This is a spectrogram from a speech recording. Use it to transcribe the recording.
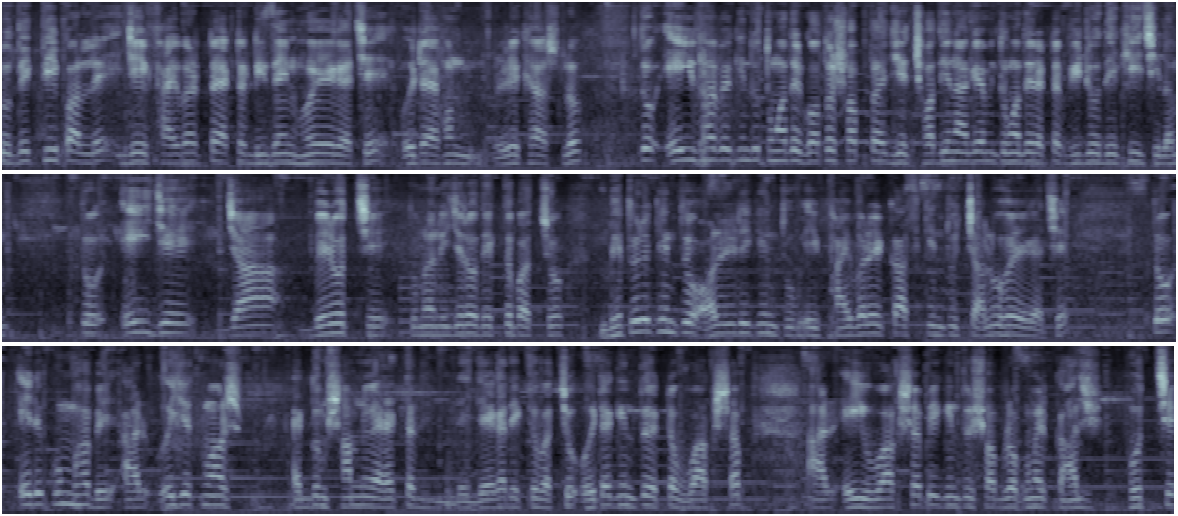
তো দেখতেই পারলে যে ফাইবারটা একটা ডিজাইন হয়ে গেছে, ওইটা এখন রেখে আসলো। তো এইভাবে কিন্তু তোমাদের গত সপ্তাহে যে ছদিন আগে আমি তোমাদের একটা ভিডিও দেখিয়েছিলাম, তো এই যে যা বেরোচ্ছে, তোমরা নিজেরাও দেখতে পাচ্ছ, ভেতরে কিন্তু অলরেডি কিন্তু এই ফাইবারের কাজ কিন্তু চালু হয়ে গেছে। তো এরকমভাবে, আর ওই যে তোমার একদম সামনে একটা জায়গা দেখতে পাচ্ছ, ওইটা কিন্তু একটা ওয়ার্কশপ আর এই ওয়ার্কশপে কিন্তু সব রকমের কাজ হচ্ছে।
